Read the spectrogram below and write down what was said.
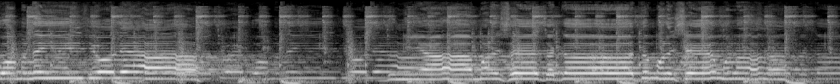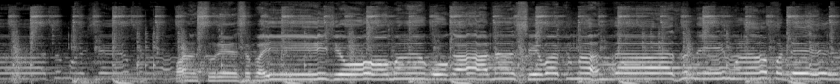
ગોમ નહીં જોલ્યા દુનિયા મળશે, જગત મળશે મને. પણ સુરેશભાઈ જેવો મન ગોગાન સેવક ન અંદાજ નહીં મળ પટેલ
